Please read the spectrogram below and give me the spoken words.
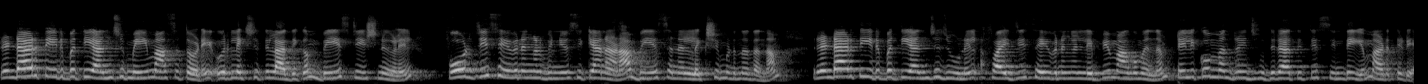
രണ്ടായിരത്തി ഇരുപത്തി അഞ്ച് മെയ് മാസത്തോടെ ഒരു ലക്ഷത്തിലധികം ബേസ് സ്റ്റേഷനുകളിൽ ഫോർ ജി സേവനങ്ങൾ വിന്യസിക്കാനാണ് ബി എസ് എൻ എൽ ലക്ഷ്യമിടുന്നതെന്നും രണ്ടായിരത്തി ഇരുപത്തി അഞ്ച് ജൂണിൽ ഫൈവ് ജി സേവനങ്ങൾ ലഭ്യമാകുമെന്നും ടെലികോം മന്ത്രി ജ്യോതിരാദിത്യ സിന്ധ്യയും അടുത്തിടെ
